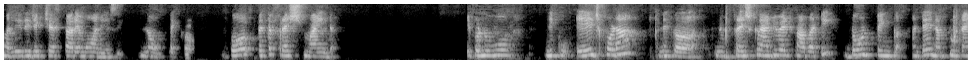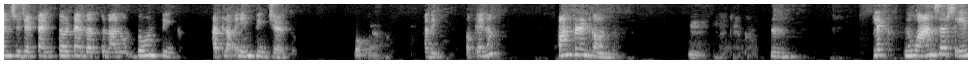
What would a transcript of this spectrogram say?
మళ్ళీ రిజెక్ట్ చేస్తారేమో అనేసి. No like go with fresh mind ఇప్పుడు నువ్వు నీకు ఏజ్ కూడా నీకు నువ్వు ఫ్రెష్ గ్రాడ్యుయేట్ కాబట్టి డోంట్ థింక్ అంటే నాకు టూ టైమ్స్ రిజెక్ట్ అయింది థర్డ్ టైం వెళ్తున్నాను డోంట్ థింక్ అట్లా ఏం థింక్ చేయొద్దు. అది ఓకేనా కాన్ఫిడెంట్గా ఉండు. లైక్ నువ్వు ఆన్సర్స్ ఏం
